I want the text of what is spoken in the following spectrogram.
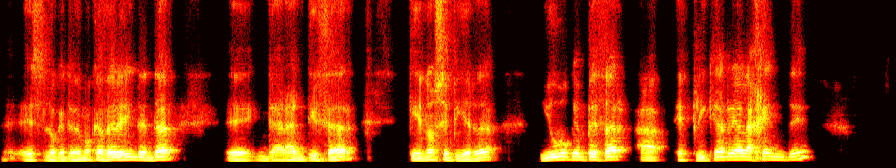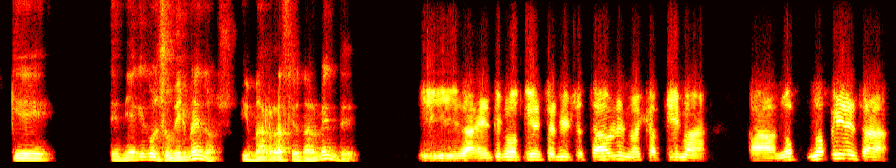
Es, lo que tenemos que hacer es intentar eh, garantizar que no se pierda. Y hubo que empezar a explicarle a la gente que tenía que consumir menos y más racionalmente. Y la gente que no tiene servicio estable no escatima, uh, no, no piensa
